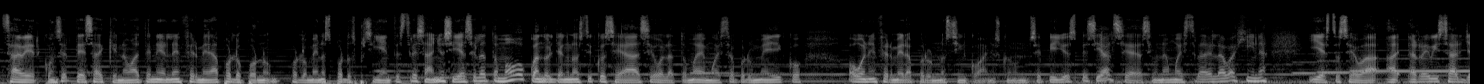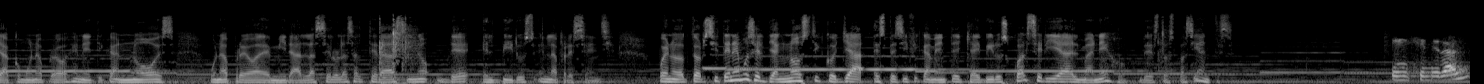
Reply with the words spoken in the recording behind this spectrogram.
saber con certeza de que no va a tener la enfermedad por lo, por, por lo menos por los siguientes tres años si ya se la tomó o cuando el diagnóstico se hace o la toma de muestra por un médico o una enfermera por unos cinco años. Con un cepillo especial se hace una muestra de la vagina y esto se va a, revisar ya como una prueba genética, no es una prueba de mirar las células alteradas, sino del el virus en la presencia. Bueno, doctor, si tenemos el diagnóstico ya específicamente de que hay virus, ¿cuál sería el manejo de estos pacientes? En general,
